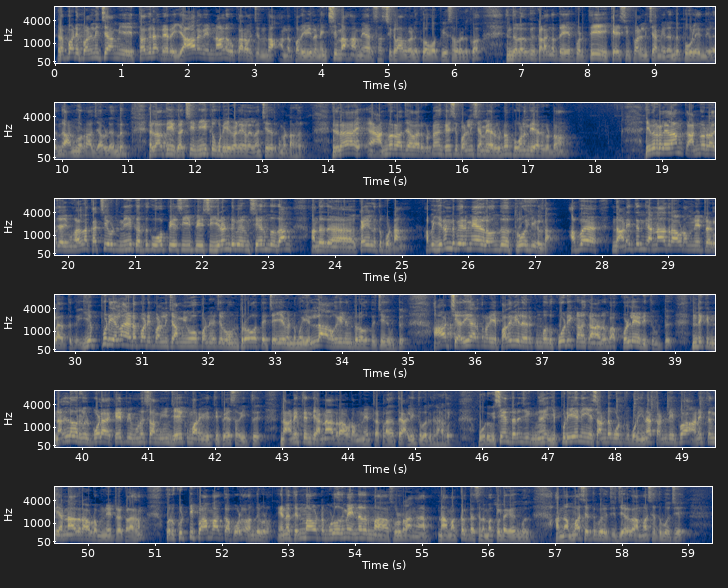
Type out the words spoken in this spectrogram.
எடப்பாடி பழனிசாமியை தவிர வேறு யாரை வேணாலும் உட்கார வச்சுருந்தான் அந்த பதவியில் நிச்சயமாக அம்மையார் சசிகலா அவர்களுக்கோ ஓபிஎஸ் அவர்களுக்கோ இந்த அளவுக்கு களங்கத்தை ஏற்படுத்தி கே சி பழனிசாமியிலேருந்து புகழேந்தியிலேருந்து அன்வர் ராஜாவிலேருந்து எல்லாத்தையும் கட்சி நீக்கக்கூடிய வேலைகளை எல்லாம் செய்திருக்க மாட்டார்கள். இதில் அன்வர் ராஜாவாக இருக்கட்டும் கே சி பழனிசாமியாக இருக்கட்டும் புகழந்தியாக இருக்கட்டும் இவர்களெல்லாம் அன்வர் ராஜா இவங்களெல்லாம் கட்சியை விட்டு நீக்கிறதுக்கு ஓபிஎஸ் இபிஎஸ்சி இரண்டு பேரும் சேர்ந்து தான் அந்த கையெழுத்து போட்டாங்க. அப்போ இரண்டு பேருமே அதில் வந்து துரோகிகள் தான். அப்போ இந்த அனைத்து இந்திய அண்ணா திராவிட முன்னேற்ற கழகத்துக்கு எப்படியெல்லாம் எடப்பாடி பழனிசாமியோ பன்னீர்செல்வம் துரோகத்தை செய்ய வேண்டுமோ எல்லா வகையிலும் துரோகத்தை செய்துவிட்டு ஆட்சி அதிகாரத்தினுடைய பதவியில் இருக்கும்போது கோடிக்கணக்கான ரூபாய் கொள்ளையடித்து விட்டு இன்றைக்கு நல்லவர்கள் போல கே பி முனுசாமியும் ஜெயக்குமாரையும் வைத்து பேச வைத்து இந்த அனைத்து இந்திய அண்ணா திராவிட முன்னேற்ற கழகத்தை அழித்து வருகிறார்கள். ஒரு விஷயம் தெரிஞ்சுக்கங்க இப்படியே நீங்கள் சண்டை போட்டு போனீங்கன்னா கண்டிப்பாக அனைத்து இந்திய அண்ணா திராவிட முன்னேற்ற கழகம் ஒரு குட்டி பாமக போல வந்துவிடும். ஏன்னா தென் மாவட்டம் முழுவதுமே என்ன தெரியுமா சொல்கிறாங்க நான் மக்கள்கிட்ட சில மக்கள்கிட்ட கேட்கும்போது அந்த அம்மா செத்து போயிடுச்சு ஜெயலலிதா அம்மா செத்து போச்சு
